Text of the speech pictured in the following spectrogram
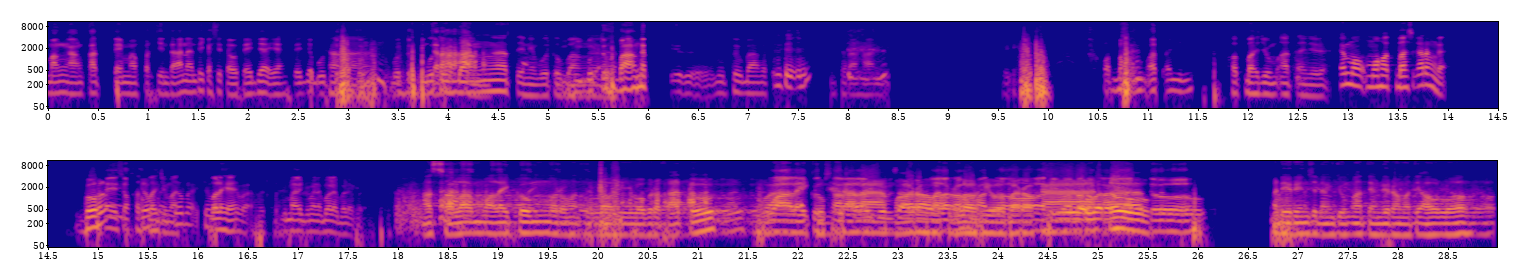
mengangkat tema percintaan nanti kasih tahu Teja ya. Teja butuh Ah. tuh, butuh Butuh pencerahan. banget ini butuh banget. Butuh banget. gitu, Butuh banget pencerahan. khotbah Jumat anjing. Khotbah Jumat anjir. Eh mau mau khotbah sekarang nggak? Boleh, Eh, khotbah Jumat. coba, coba, Boleh ya? coba. Gimana gimana boleh boleh. boleh. Assalamualaikum warahmatullahi wabarakatuh. Waalaikumsalam warahmatullahi warahmatullahi wabarakatuh. Hadirin sedang Jumat yang dirahmati Allah.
